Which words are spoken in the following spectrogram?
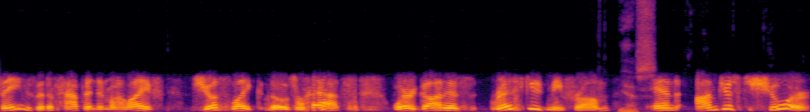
things that have happened in my life just like those rats where God has rescued me from. Yes. And I'm just sure.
